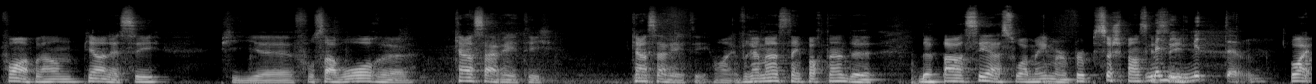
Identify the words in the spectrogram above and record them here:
faut en prendre, puis en laisser, puis euh, faut savoir euh, quand s'arrêter. Quand s'arrêter, ouais. Vraiment, c'est important de, de penser à soi-même un peu. Puis ça, je pense que Mettre des c'est... limites. Ouais,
